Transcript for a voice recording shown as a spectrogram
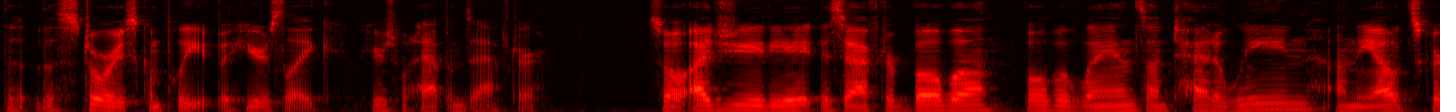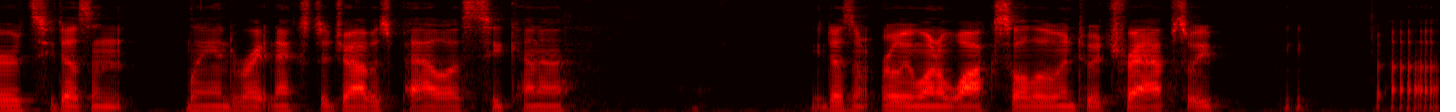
the the story's complete, but here's like here's what happens after. So IG-88 is after Boba. Boba lands on Tatooine on the outskirts. He doesn't land right next to Jabba's palace. He kind of he doesn't really want to walk solo into a trap, so he, he uh,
